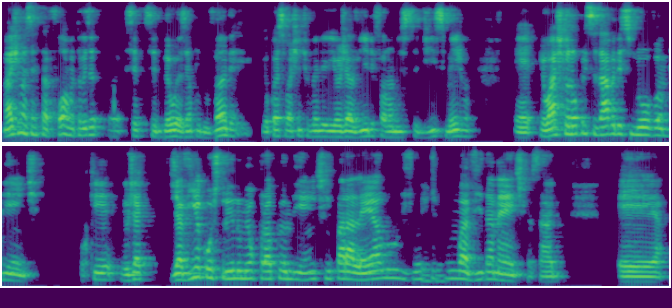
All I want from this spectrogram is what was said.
Mas, de uma certa forma, talvez você, você deu o exemplo do Vander, eu conheço bastante o Vander e eu já vi ele falando isso, você disse mesmo. É, eu acho que eu não precisava desse novo ambiente, porque eu já, já vinha construindo o meu próprio ambiente em paralelo junto Entendi. com a vida médica, sabe? É,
